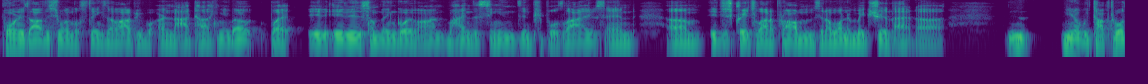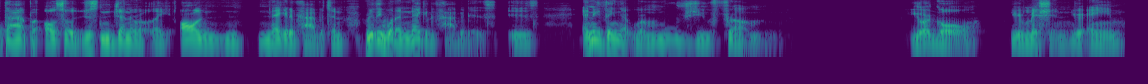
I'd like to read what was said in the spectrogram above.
porn is obviously one of those things that a lot of people are not talking about, but it, it is something going on behind the scenes in people's lives, and um, it just creates a lot of problems. And I want to make sure that uh, you know we talked about that, but also just in general, like all n- negative habits, and really what a negative habit is is anything that removes you from your goal, your mission, your aim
